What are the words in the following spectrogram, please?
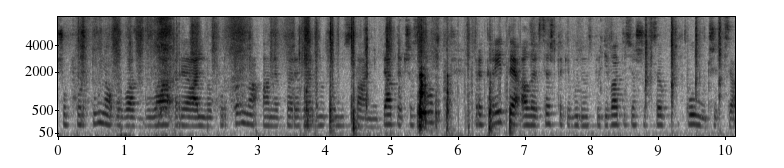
щоб фортуна у вас була реально фортуна, а не в перевернутому стані. П'яте число прикрите, але все ж таки будемо сподіватися, що все вийде.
